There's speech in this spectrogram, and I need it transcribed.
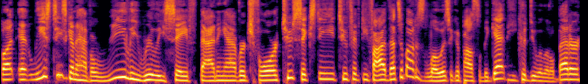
but at least he's going to have a really, really safe batting average floor 260, 255. That's about as low as it could possibly get. He could do a little better.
